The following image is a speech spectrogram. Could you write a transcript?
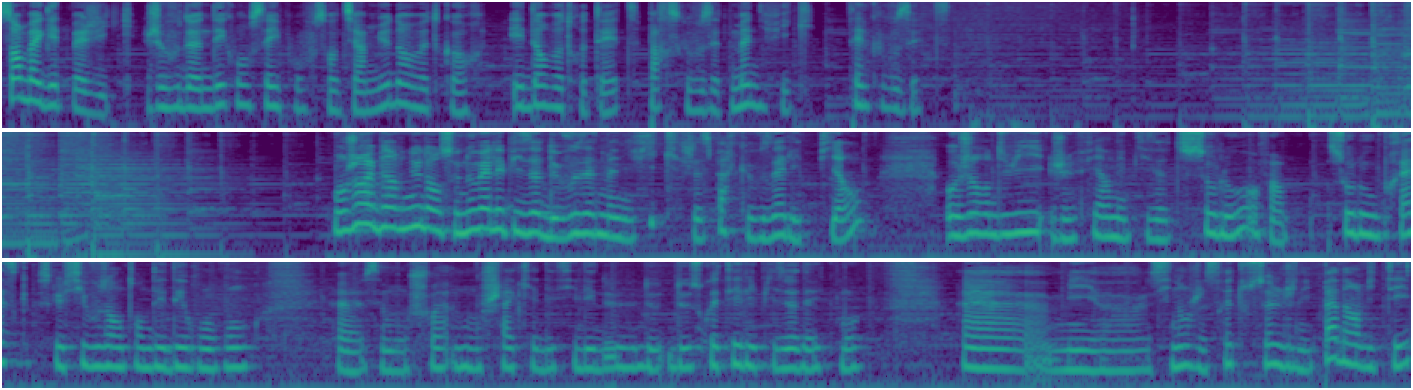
sans baguette magique. Je vous donne des conseils pour vous sentir mieux dans votre corps et dans votre tête parce que vous êtes magnifique tel que vous êtes. Bonjour et bienvenue dans ce nouvel épisode de Vous êtes magnifique. J'espère que vous allez bien. Aujourd'hui, je fais un épisode solo, enfin solo ou presque, parce que si vous entendez des ronrons, euh, c'est mon, chat qui a décidé de, squatter l'épisode avec moi. Euh, mais euh, sinon, je serai tout seul, je n'ai pas d'invité,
